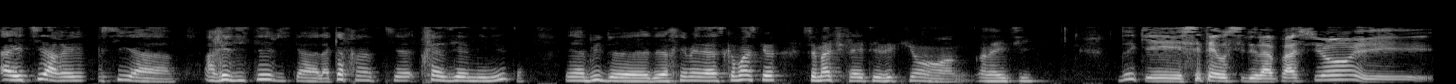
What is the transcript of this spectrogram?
Haïti a réussi à, résister jusqu'à la 93e minute et un but de, Jiménez. Comment est-ce que ce match a été vécu en Haïti? Donc c'était aussi de la passion et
